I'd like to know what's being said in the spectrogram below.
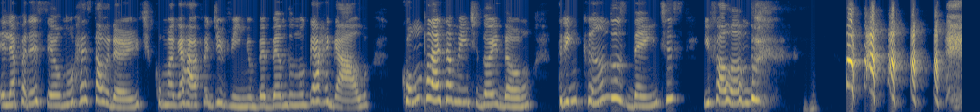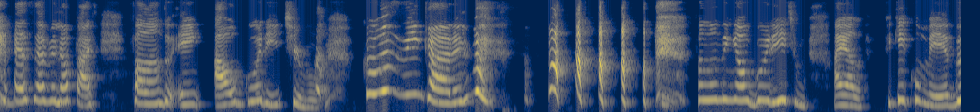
ele apareceu no restaurante com uma garrafa de vinho, bebendo no gargalo, completamente doidão, trincando os dentes e falando. Essa é a melhor parte falando em algoritmo. Como assim, cara? Ele falando em algoritmo. Aí ela, fiquei com medo.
